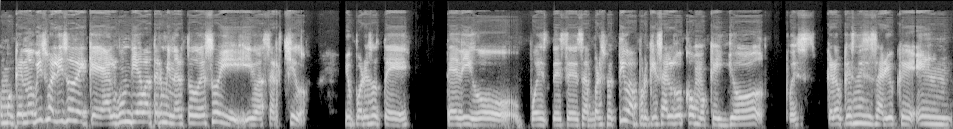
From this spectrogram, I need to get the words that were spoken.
como que no visualizo de que algún día va a terminar todo eso y, va a ser chido. Yo por eso te, te digo, pues desde esa perspectiva, porque es algo como que yo, pues creo que es necesario que en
